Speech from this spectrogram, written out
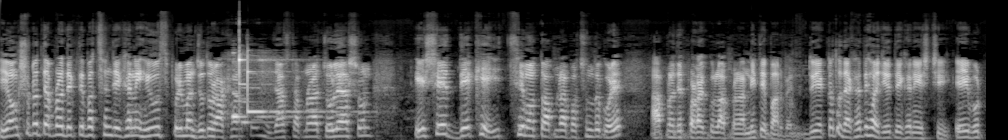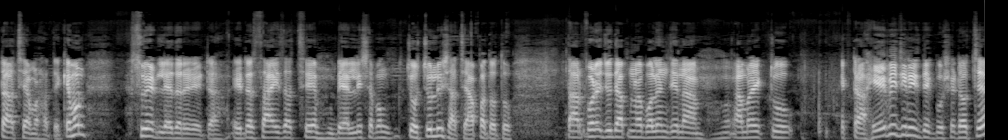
এই অংশটাতে আপনারা দেখতে পাচ্ছেন যে এখানে হিউজ পরিমাণ জুতো রাখা আছে। জাস্ট আপনারা চলে আসুন, এসে দেখে ইচ্ছে মতো আপনারা পছন্দ করে আপনাদের প্রোডাক্টগুলো আপনারা নিতে পারবেন। দুই একটা তো দেখাতে হয়, যেহেতু এখানে এসছি। এই বোর্ডটা আছে আমার হাতে। কেমন? সুয়েড লেদারের এটা। এটার সাইজ আছে বিয়াল্লিশ এবং চৌচল্লিশ আছে আপাতত। তারপরে যদি আপনারা বলেন যে না, আমরা একটু একটা হেভি জিনিস দেখব, সেটা হচ্ছে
